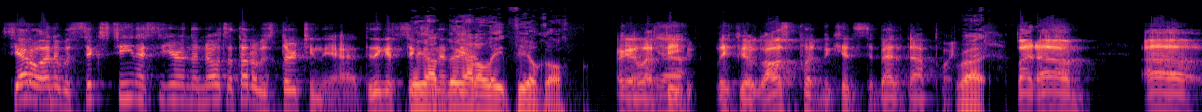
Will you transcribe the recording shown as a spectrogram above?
Seattle ended with 16. I see here in the notes. I thought it was 13 they had. Did they get 16? They got they got a late field goal. Okay, left, Yeah. field, late field goal. I was putting the kids to bed at that point. Right. But um, uh,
